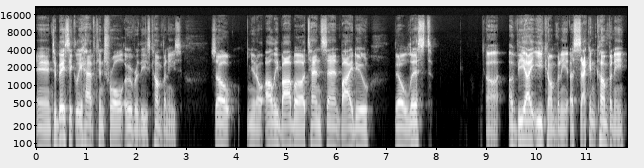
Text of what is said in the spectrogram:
and to basically have control over these companies. So you know, Alibaba, Tencent, Baidu, they'll list uh, a VIE company, a second company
